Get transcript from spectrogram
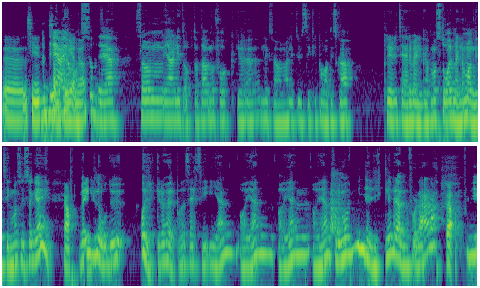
uh, sier Men det er jo igjen og igjen. også det som jeg er litt opptatt av når folk eh, liksom er litt usikre på hva de skal prioritere, velge. At man står mellom mange ting man syns er gøy. Ja. Velg noe du orker å høre på deg selv si igjen og igjen og igjen og igjen. For du må virkelig brenne for det her, da. Ja. Fordi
